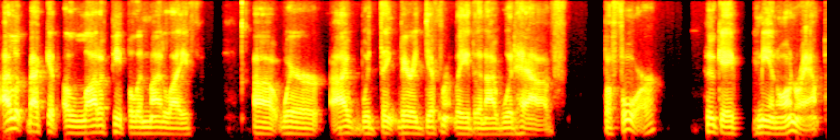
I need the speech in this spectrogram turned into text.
I look back at a lot of people in my life uh, where I would think very differently than I would have before, who gave me an on ramp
